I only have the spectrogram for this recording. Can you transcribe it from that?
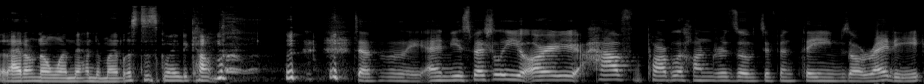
But I don't know when the end of my list is going to come. Definitely. And especially you already have probably hundreds of different themes already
